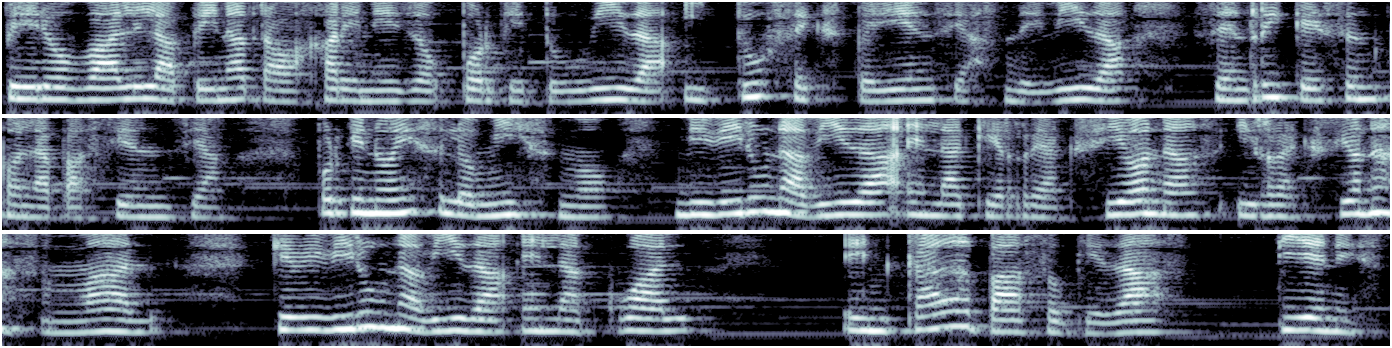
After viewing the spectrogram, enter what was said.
Pero vale la pena trabajar en ello porque tu vida y tus experiencias de vida se enriquecen con la paciencia porque no es lo mismo vivir una vida en la que reaccionas y reaccionas mal que vivir una vida en la cual en cada paso que das tienes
